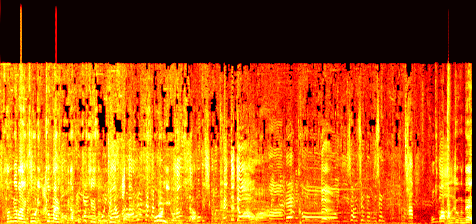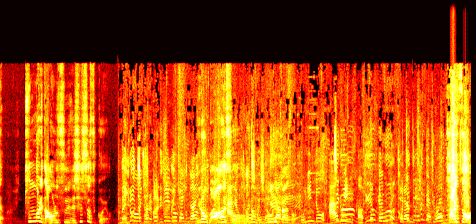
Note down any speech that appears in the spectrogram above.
상대방이 초월 입금 말고 그냥 포커싱해서 노리는 거봐 초월이 이거는 카운트다 진짜. 아 네코 네. 이 선수는 무슨 잡 아 방금 근데 충분히 나오는 수준의 실수였을 거예요. 근데 이런 차를 많이 쓰고. 이런 망했어. 이런 지옥 입장에서. 본인도 아무 일 없었던 것처럼 했다고. 잘했어.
